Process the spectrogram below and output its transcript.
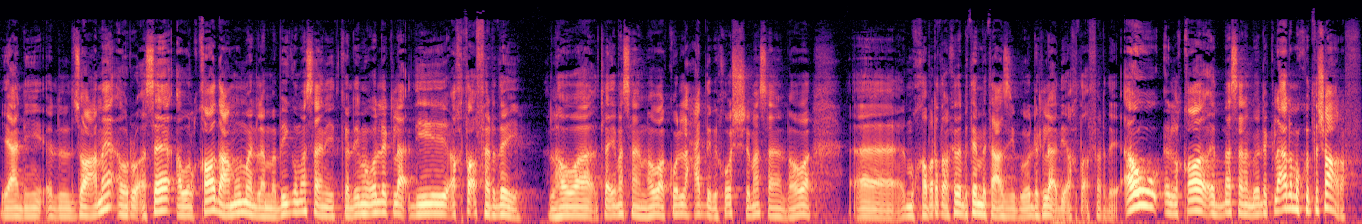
يعني الزعماء أو الرؤساء أو القادة عموما لما بيجوا مثلا يتكلموا يقول لك لأ دي أخطاء فردية. اللي هو تلاقي مثلا اللي هو كل حد بيخش مثلا اللي هو آه المخابرات أو كده بيتم تعذيبه يقول لك لأ دي أخطاء فردية. أو القائد مثلا بيقول لك لأ أنا ما كنتش أعرف.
